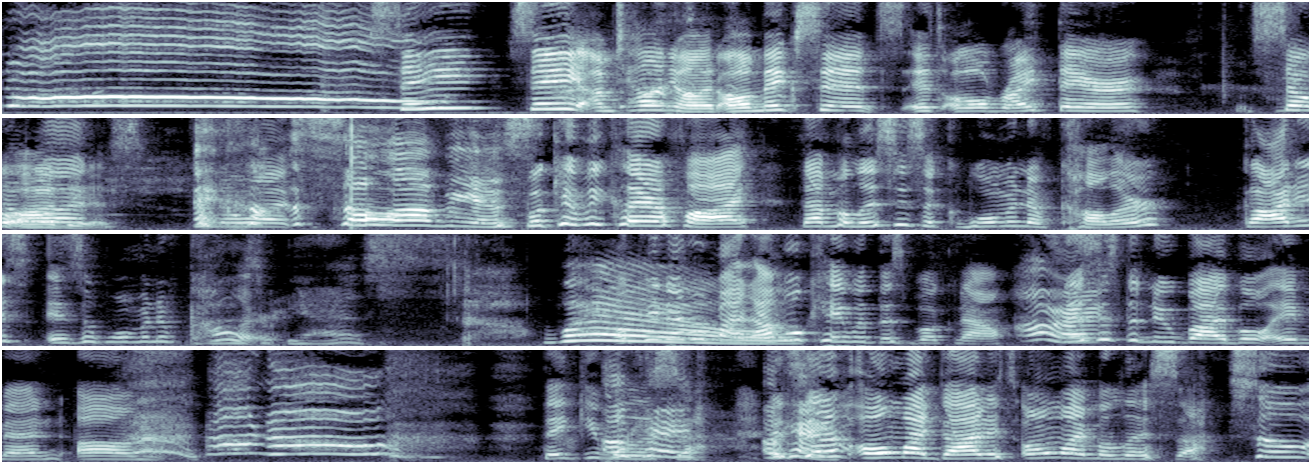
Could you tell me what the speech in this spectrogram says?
No! See? See? I'm telling y'all, it all makes sense. It's all right there. It's so You know what? obvious. You know what? so obvious. But can we clarify that Melissa's a woman of color? God is, is a woman of color. Yes. Wow. Okay, never mind. I'm okay with this book now. All right. This is the new Bible. Amen. Um, Oh no. thank you, Okay, Melissa. okay. Instead of oh my God, it's oh my Melissa. So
